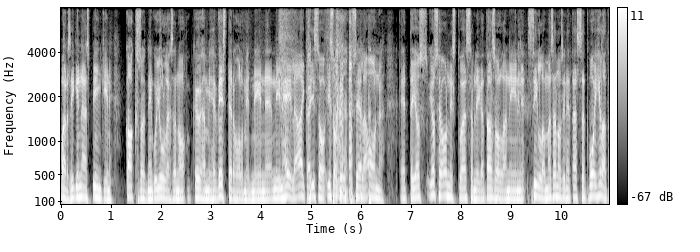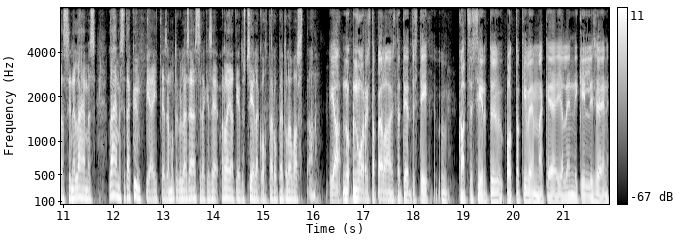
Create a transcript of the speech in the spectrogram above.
varsinkin nämä Spinkin kaksoset, niin kuin Julle sanoi, köyhämiehen Westerholmit, niin, niin heille aika iso, iso ruutu siellä on. Että jos, jos he onnistuu SM tasolla, niin silloin mä sanoisin, että S voi hilata sinne lähemmäs, lähemmäs sitä kymppiä itseensä, mutta kyllä se S se raja tietysti siellä kohtaa rupeaa tulee vastaan. Ja nu- nuorista pelaajista tietysti katse siirtyy Otto Kivenmäkeen ja Lenni Killiseen.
